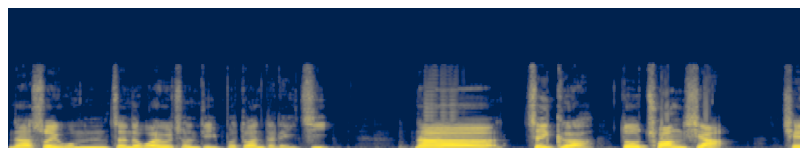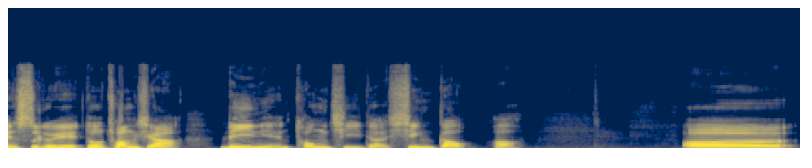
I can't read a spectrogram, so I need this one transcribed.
那所以我们真的外汇存底不断的累计，那这个啊都创下前四个月都创下历年同期的新高啊，呃，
